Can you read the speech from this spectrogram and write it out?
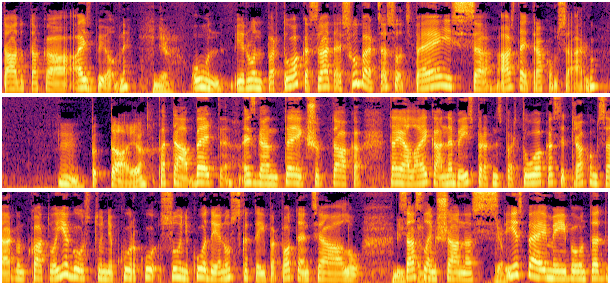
tādu tā kā aizbildni. jā. Un ir runa par to, ka svētais Huberts esot spējis ārstēt trakumsērgu. Mm, pat tā, jā. Pat tā, bet es gan teikšu tā, ka tajā laikā nebija izpratnes par to, kas ir trakumsērga un kā to iegūst, un jebkura ko, suņa kodienu uzskatīja par potenciālu Bīstami. saslimšanas Jā. iespējamību, un tad,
